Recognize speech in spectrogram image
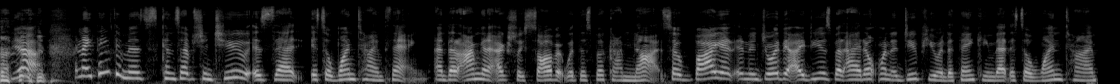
Yeah. and I think the misconception too is that it's a one time thing and that I'm going to actually solve it with this book. I'm not. So buy it and enjoy the ideas, but I don't want to dupe you into thinking that it's a one time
